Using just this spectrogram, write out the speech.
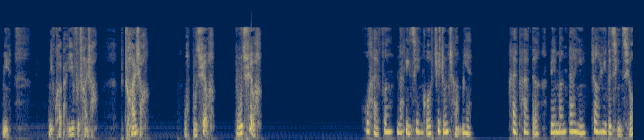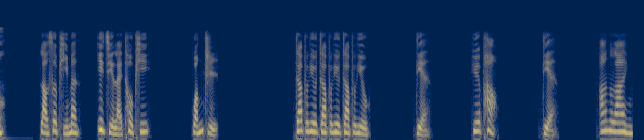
你，你快把衣服穿上，穿上！我不去了，不去了。”吴海峰哪里见过这种场面，害怕的连忙答应赵玉的请求。老色皮们，一起来透批，网址：w w w 点约炮点 online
